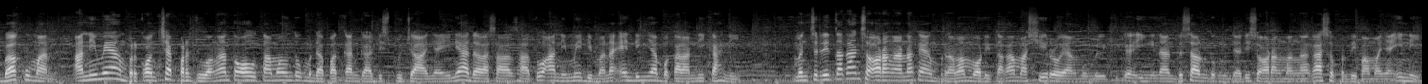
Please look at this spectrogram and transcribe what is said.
Bakuman, anime yang berkonsep perjuangan tokoh utama untuk mendapatkan gadis pujaannya ini adalah salah satu anime di mana endingnya bakalan nikah nih. Menceritakan seorang anak yang bernama Moritaka Mashiro yang memiliki keinginan besar untuk menjadi seorang mangaka seperti pamannya ini.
